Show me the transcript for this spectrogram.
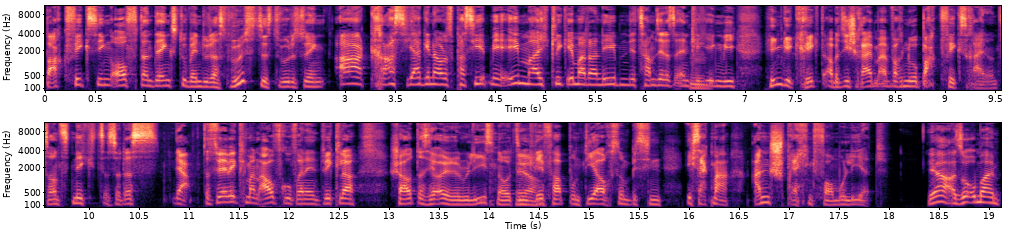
Bugfixing oft, dann denkst du, wenn du das wüsstest, würdest du denken, ah, krass, ja genau, das passiert mir immer, ich klicke immer daneben, jetzt haben sie das endlich mhm. irgendwie hingekriegt, aber sie schreiben einfach nur Bugfix rein und sonst nichts. Also das, ja, das wäre wirklich mal ein Aufruf an den Entwickler, schaut, dass ihr eure Release Notes ja. im Griff habt und die auch so ein bisschen, ich sag mal, ansprechend formuliert. Ja, also um ein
